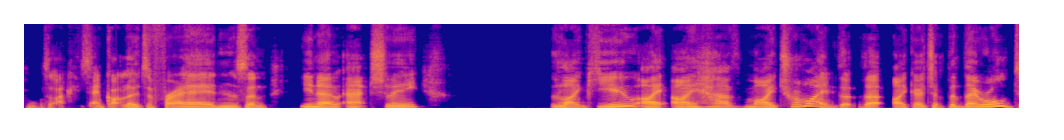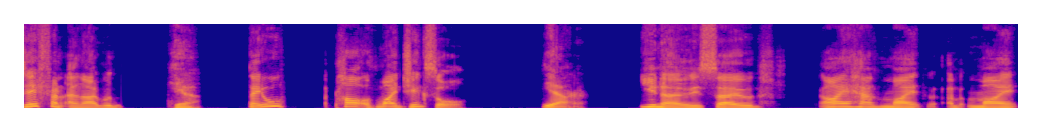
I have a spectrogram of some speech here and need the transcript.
Hmm. So I can say I've got loads of friends and, you know, actually like you, I, I have my tribe that, that I go to, but they're all different and I would, Yeah. they all part of my jigsaw Yeah. you know so I have my, my,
